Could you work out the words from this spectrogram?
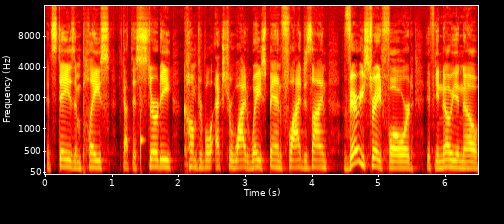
It stays in place. It's got this sturdy, comfortable, comfortable, extra wide waistband, fly design. Very straightforward. If you know, you know.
